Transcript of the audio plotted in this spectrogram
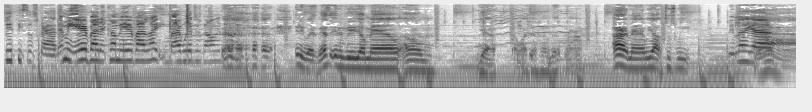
50 subscribed. I mean, everybody that come everybody like, you might well just go on and do it. Anyways, that's the end of the video, man. Um, yeah, I watch that from All right, man, we out. Too sweet. We love y'all.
